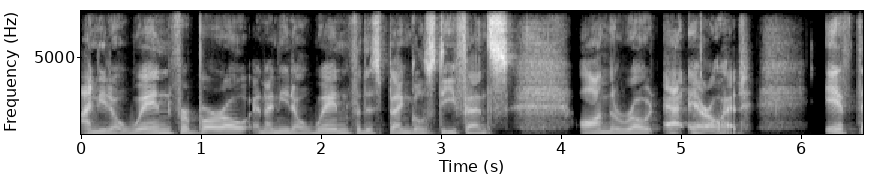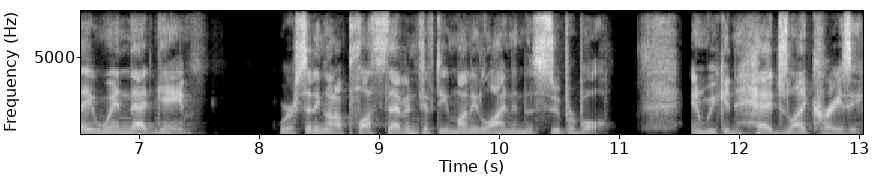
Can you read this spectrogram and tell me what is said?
I need a win for Burrow and I need a win for this Bengals defense on the road at Arrowhead. If they win that game, we're sitting on a plus 750 money line in the Super Bowl and we can hedge like crazy.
